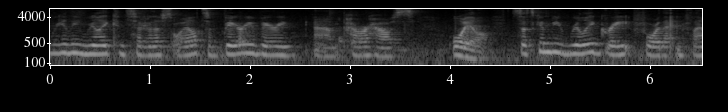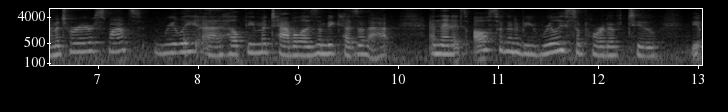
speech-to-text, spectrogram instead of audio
really, really consider this oil. It's a very, very um, powerhouse oil. So it's going to be really great for that inflammatory response, really a healthy metabolism because of that. And then it's also going to be really supportive to the,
